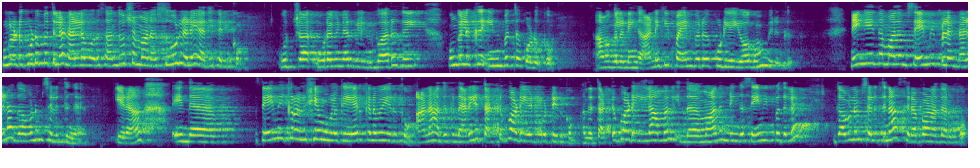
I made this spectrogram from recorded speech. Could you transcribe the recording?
உங்களோட குடும்பத்தில் நல்ல ஒரு சந்தோஷமான சூழ்நிலை அதிகரிக்கும். உற்றார் உறவினர்களின் வருகை உங்களுக்கு இன்பத்தை கொடுக்கும். அவங்கள நீங்கள் அணுகி பயன்பெறக்கூடிய யோகமும் இருக்குது நீங்கள் இந்த மாதம் சேமிப்பில் நல்லா கவனம் செலுத்துங்க. ஏன்னா இந்த சேமிக்கிற விஷயம் உங்களுக்கு ஏற்கனவே இருக்கும். ஆனால் அதுக்கு நிறைய தட்டுப்பாடு ஏற்பட்டு இருக்கும் அந்த தட்டுப்பாடு இல்லாமல் இந்த மாதம் நீங்கள் சேமிப்பதில் கவனம் செலுத்தினா சிறப்பானதாக இருக்கும்.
